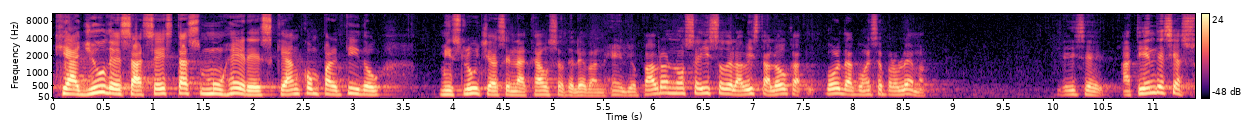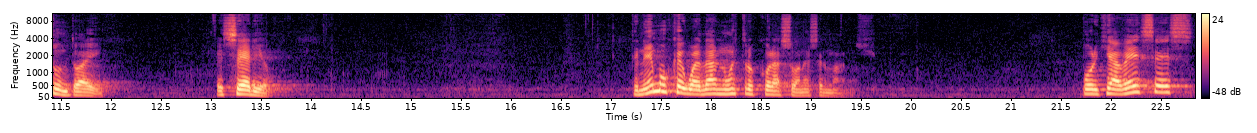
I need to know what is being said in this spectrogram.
que ayudes a estas mujeres que han compartido mis luchas en la causa del Evangelio. Pablo no se hizo de la vista loca, gorda con ese problema. Le dice, atiende ese asunto ahí. Es serio. Tenemos que guardar nuestros corazones, hermanos. Porque a veces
